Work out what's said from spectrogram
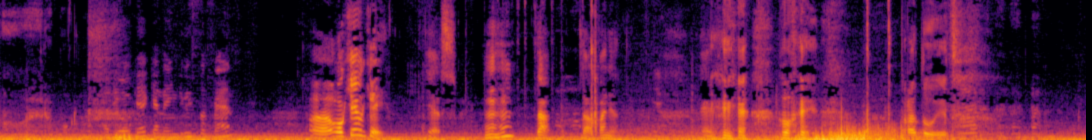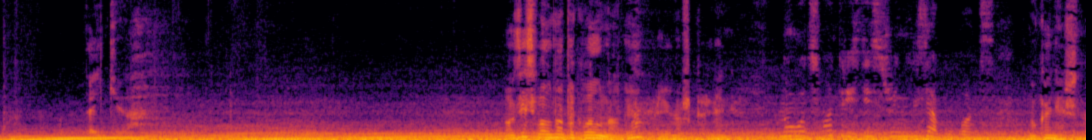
В аэропорт. Can I increase the fan? А, Окей, окей. Yes. Мгм. Да, да, понятно. Ой, продует. Thank you. Вот здесь волна так волна, да, Ленушка? Глянь. Ну вот смотри, здесь же нельзя купаться. Ну, конечно.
